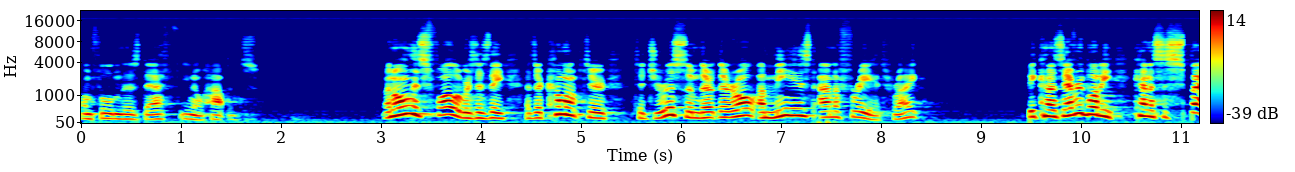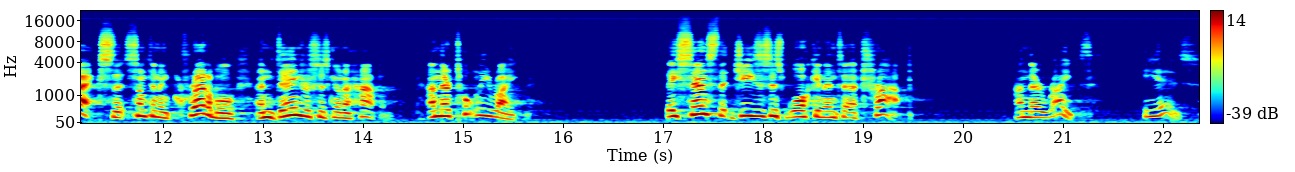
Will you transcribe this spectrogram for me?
unfolding to his death, you know, happens. And all his followers, as, they, as they're coming up to, to Jerusalem, they're, they're all amazed and afraid, right? Because everybody kind of suspects that something incredible and dangerous is going to happen. And they're totally right. They sense that Jesus is walking into a trap. And they're right. He is.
